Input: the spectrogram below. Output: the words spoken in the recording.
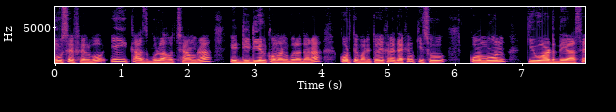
মুছে ফেলব। এই কাজগুলা হচ্ছে আমরা এই ডিডিএল কমান্ডগুলা দ্বারা করতে পারি। তো এখানে দেখেন কিছু কমন কিওয়ার্ড দেয়া আছে।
